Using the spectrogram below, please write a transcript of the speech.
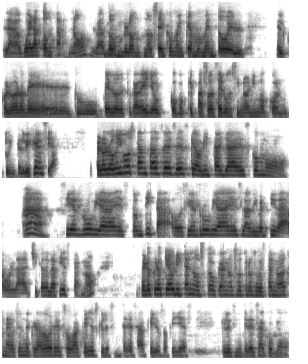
la güera tonta, ¿no? La don blonde, no sé cómo en qué momento el, el color de tu pelo, de tu cabello, como que pasó a ser un sinónimo con tu inteligencia. Pero lo vimos tantas veces que ahorita ya es como, ah, si es rubia es tontita, o si es rubia es la divertida o la chica de la fiesta, ¿no? Pero creo que ahorita nos toca a nosotros o esta nueva generación de creadores o aquellos que les interesa, aquellos o aquellas que les interesa como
